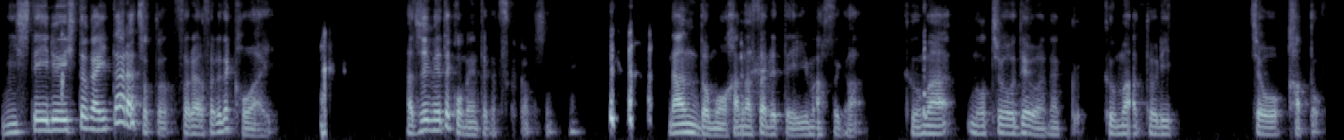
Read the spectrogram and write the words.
にしている人がいたら、ちょっとそれはそれで怖い。初めてコメントがつくかもしれないね。何度も話されていますが、熊野町ではなく、熊取町かと。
